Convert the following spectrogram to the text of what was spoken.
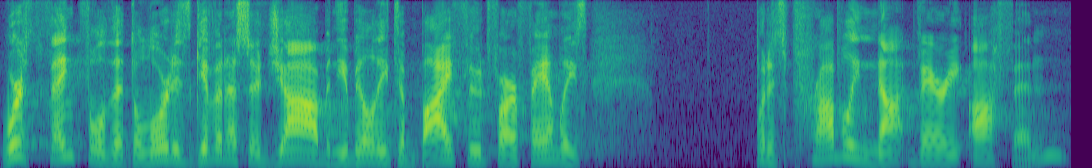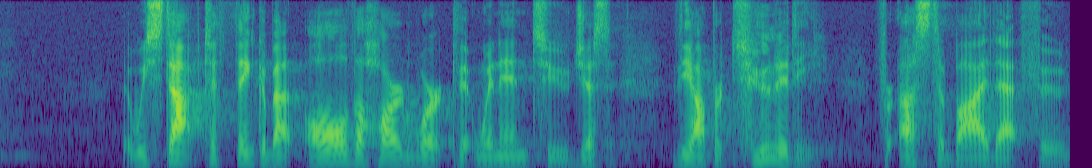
We're thankful that the Lord has given us a job and the ability to buy food for our families. But it's probably not very often we stop to think about all the hard work that went into just the opportunity for us to buy that food.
